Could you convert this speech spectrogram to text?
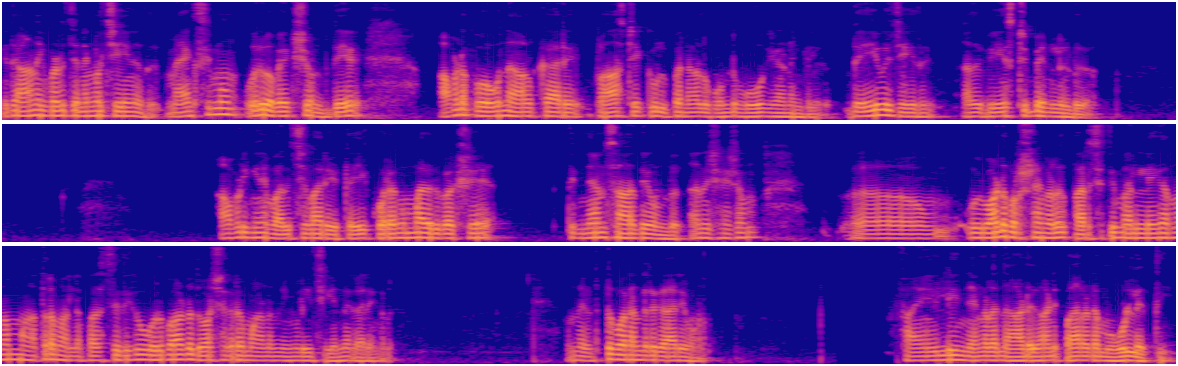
ഇതാണ് ഇവിടെ ജനങ്ങൾ ചെയ്യുന്നത്. മാക്സിമം ഒരു അപേക്ഷയുണ്ട്. ദേ അവിടെ പോകുന്ന ആൾക്കാർ പ്ലാസ്റ്റിക് ഉൽപ്പന്നങ്ങൾ കൊണ്ടുപോവുകയാണെങ്കിൽ ദയവ് ചെയ്ത് അത് വേസ്റ്റ് ബിന്നിലിടുക അവിടെ ഇങ്ങനെ വലിച്ചു വാരിയിട്ട് ഈ കുരങ്ങന്മാർ ഒരു പക്ഷേ തിന്നാൻ സാധ്യതയുണ്ട്. അതിനുശേഷം ഒരുപാട് പ്രശ്നങ്ങൾ പരിസ്ഥിതി മലിനീകരണം മാത്രമല്ല പരിസ്ഥിതിക്ക് ഒരുപാട് ദോഷകരമാണ് നിങ്ങൾ ഈ ചെയ്യുന്ന കാര്യങ്ങൾ. ഒന്ന് എടുത്തു പറയേണ്ട ഒരു കാര്യമാണ്. ഫൈനലി ഞങ്ങൾ നാടുകാണിപ്പാറയുടെ മുകളിലെത്തി.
